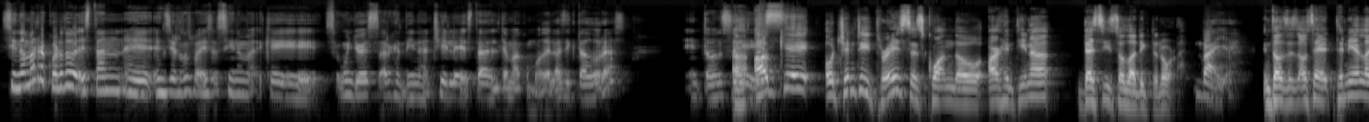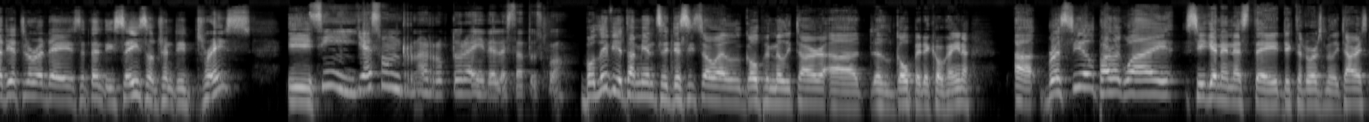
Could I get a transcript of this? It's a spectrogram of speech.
si no me recuerdo, están eh, en ciertos países, si no me- que según yo es Argentina, Chile, está el tema como de las dictaduras. Entonces, Ah, aunque 83 es cuando Argentina deshizo la dictadura. vaya. Entonces, o sea, tenían la dictadura de 76 a 83 y Sí, ya es un- una ruptura ahí del status quo. Bolivia también se deshizo el golpe militar, ah, el golpe de cocaína. Ah, Brasil, Paraguay siguen en este dictaduras militares.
